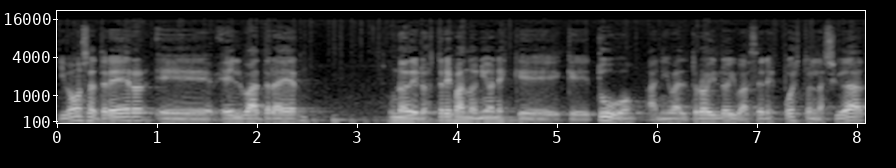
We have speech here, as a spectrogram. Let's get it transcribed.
Y vamos a traer, eh, él va a traer uno de los tres bandoneones que, que tuvo Aníbal Troilo y va a ser expuesto en la ciudad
